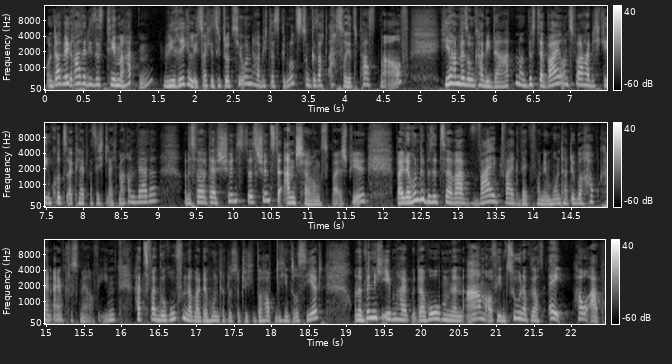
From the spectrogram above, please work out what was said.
Und da wir gerade dieses Thema hatten, wie regel ich solche Situationen, habe ich das genutzt und gesagt, ach so, jetzt passt mal auf. Hier haben wir so einen Kandidaten und bis der bei uns war, hatte ich gegen kurz erklärt, was ich gleich machen werde. Und das war der schönste, das schönste Anschauungsbeispiel, weil der Hundebesitzer war weit, weit weg von dem Hund, hatte überhaupt keinen Einfluss mehr auf ihn, hat zwar gerufen, aber der Hund hat das natürlich überhaupt nicht interessiert. Und dann bin ich eben halt mit erhobenen Arm auf ihn zu und habe gesagt, ey, hau ab.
